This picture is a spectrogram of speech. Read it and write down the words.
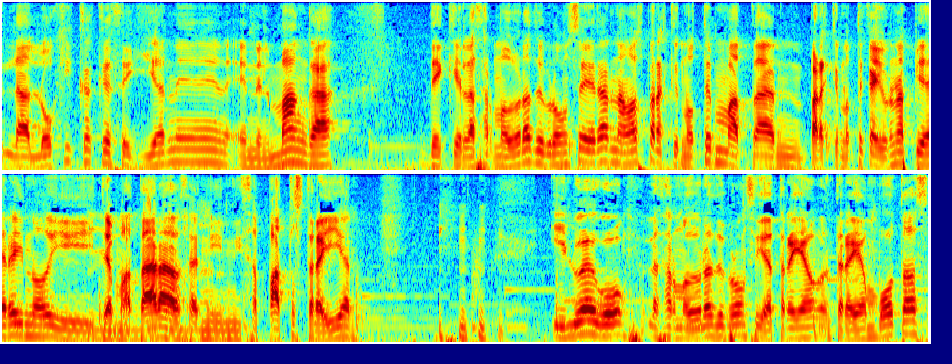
la lógica que seguían en, en el manga de que las armaduras de bronce eran nada más para que no te matan, para que no te cayera una piedra y no y te matara, o sea, ni, zapatos traían. y luego las armaduras de bronce ya traían, traían botas,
